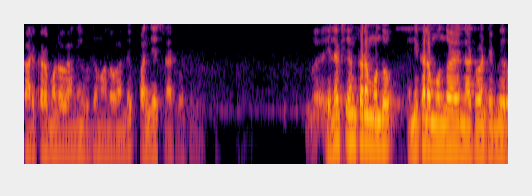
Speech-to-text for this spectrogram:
కార్యక్రమాల్లో కానీ ఉద్యమాల్లో కానీ పనిచేసినటువంటి ఎలక్షన్ కన్నా ముందు ఎన్నికల ముందు అయినటువంటి మీరు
